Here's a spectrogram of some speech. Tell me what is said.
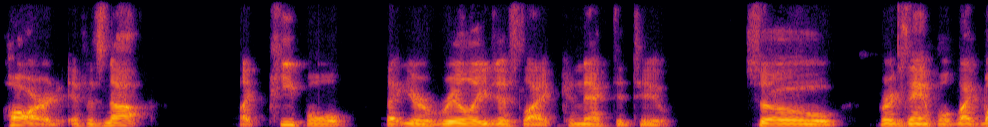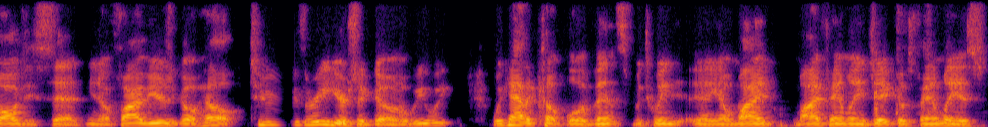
hard if it's not like people that you're really just like connected to. So for example like Boggsy said you know five years ago hell two three years ago we, we we had a couple events between you know my my family and Jacob's family is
